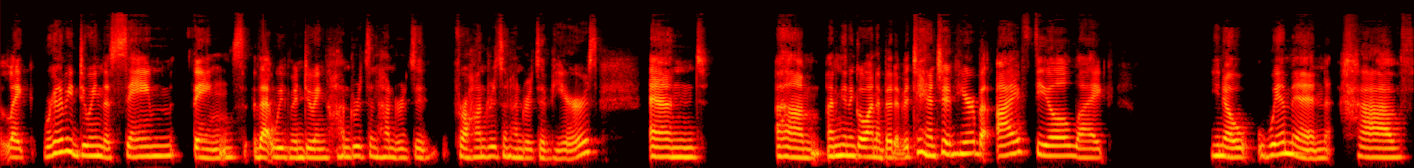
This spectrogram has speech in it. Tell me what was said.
like we're going to be doing the same things that we've been doing hundreds and hundreds of for hundreds and hundreds of years. And um i'm going to go on a bit of a tangent here but i feel like you know women have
